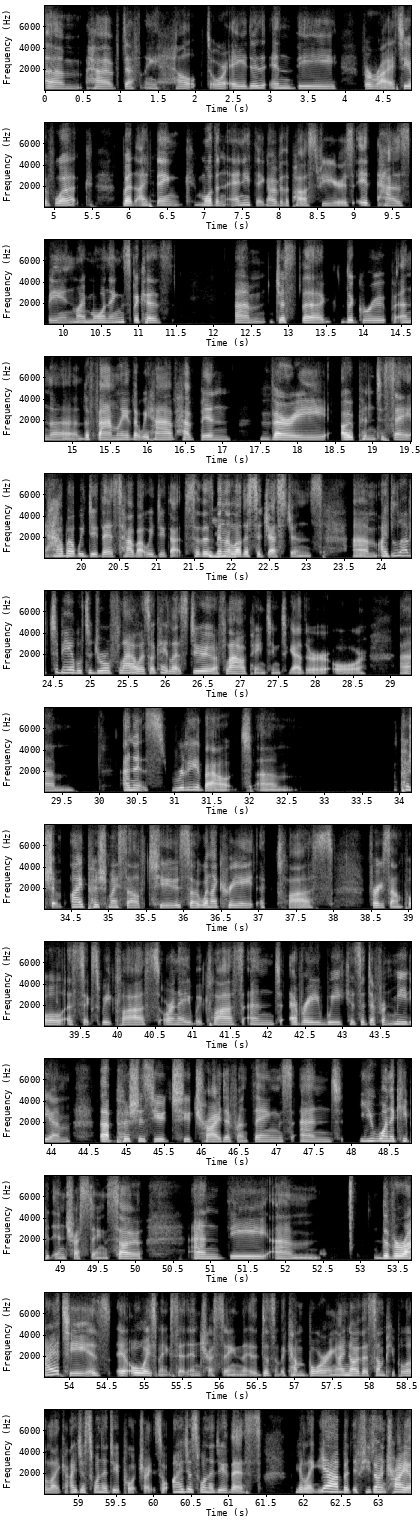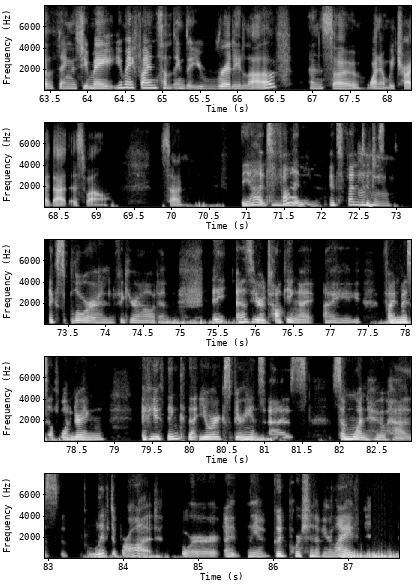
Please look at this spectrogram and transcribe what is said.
um, have definitely helped or aided in the variety of work. But I think more than anything over the past few years, it has been my mornings because um, just the the group and the the family that we have have been very open to say, how about we do this? How about we do that? So there's been a lot of suggestions. Um, I'd love to be able to draw flowers. Okay, let's do a flower painting together. Or, um, and it's really about um, push I push myself too. So when I create a class, for example, a six week class or an eight week class, and every week is a different medium, that pushes you to try different things and you want to keep it interesting. So, and the um, the variety is it always makes it interesting it doesn't become boring i know that some people are like i just want to do portraits or i just want to do this you're like yeah but if you don't try other things you may you may find something that you really love and so why don't we try that as well so yeah it's mm. fun it's fun to mm-hmm. just explore and figure out and it, as you're talking i i find myself wondering if you think that your experience as someone who has lived abroad for a you know, good portion of your life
